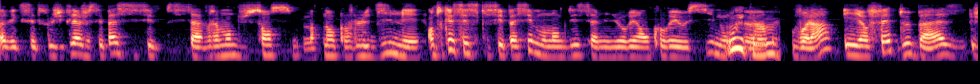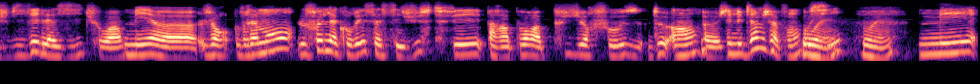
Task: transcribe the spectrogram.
avec cette logique-là. Je sais pas si, ça a vraiment du sens maintenant quand je le dis, mais en tout cas, c'est ce qui s'est passé. Mon anglais s'est amélioré en Corée aussi. Donc, Oui, euh, carrément. voilà. Et en fait, de base, je visais l'Asie, tu vois. Mais genre, vraiment, le choix de la Corée, ça s'est juste fait par rapport à plusieurs choses. De un, j'aimais bien le Japon aussi. Ouais. Mais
